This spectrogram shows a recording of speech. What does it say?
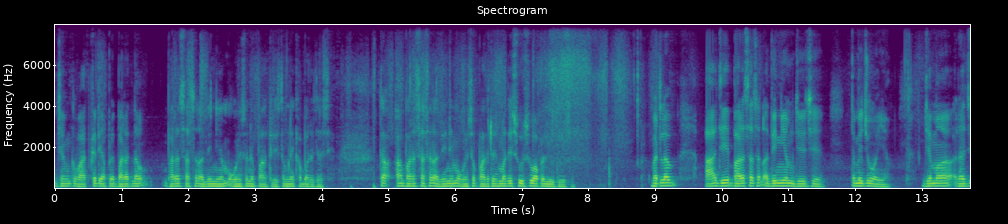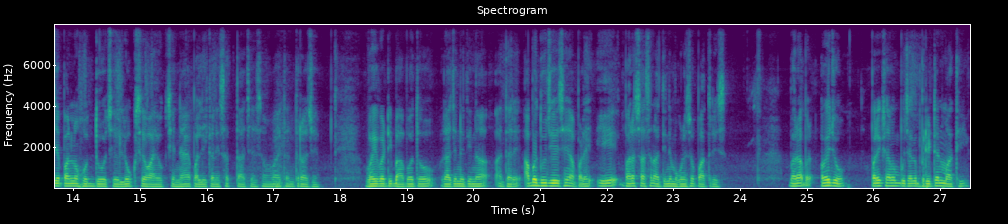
જેમ કે વાત કરીએ આપણે ભારતના ભારત શાસન અધિનિયમ ઓગણીસો ને પાંત્રીસ, તમને ખબર જ હશે. તો આ ભારત શાસન અધિનિયમ ઓગણીસો પાંત્રીસમાંથી શું શું આપણે લીધું છે? મતલબ આ જે ભારત શાસન અધિનિયમ જે છે, તમે જુઓ અહીંયા, જેમાં રાજ્યપાલનો હોદ્દો છે લોકસેવા આયોગ છે, ન્યાયપાલિકાની સત્તા છે, સમવાય તંત્ર છે, વહીવટી બાબતો, રાજનીતિના આધારે, આ બધું જે છે આપણે એ ભારત શાસન અધિનિયમ ઓગણીસો પાંત્રીસ. બરાબર? હવે જો પરીક્ષામાં પૂછાય કે બ્રિટનમાંથી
